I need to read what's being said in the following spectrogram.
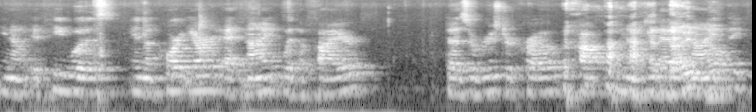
you know, if he was in the courtyard at night with a fire, does a rooster crow, a cock, you know, do that at night?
